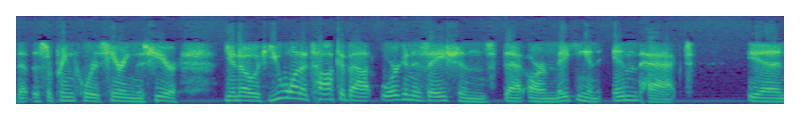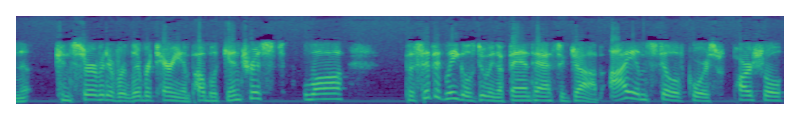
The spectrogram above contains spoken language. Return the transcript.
that the Supreme Court is hearing this year. You know, if you want to talk about organizations that are making an impact in conservative or libertarian public interest law, Pacific Legal is doing a fantastic job. I am still, of course, partial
